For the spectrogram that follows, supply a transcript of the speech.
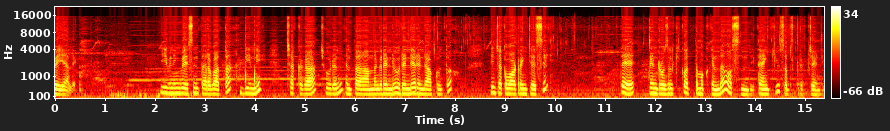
వేయాలి. ఈవినింగ్ వేసిన తర్వాత దీన్ని చక్కగా చూడండి ఎంత అందంగా రెండు రెండే రెండు ఆకులతో దీన్ని చక్కగా వాటరింగ్ చేసి అయితే రెండు రోజులకి కొత్త మొక్క కింద వస్తుంది. థ్యాంక్ యూ సబ్స్క్రైబ్ చేయండి.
